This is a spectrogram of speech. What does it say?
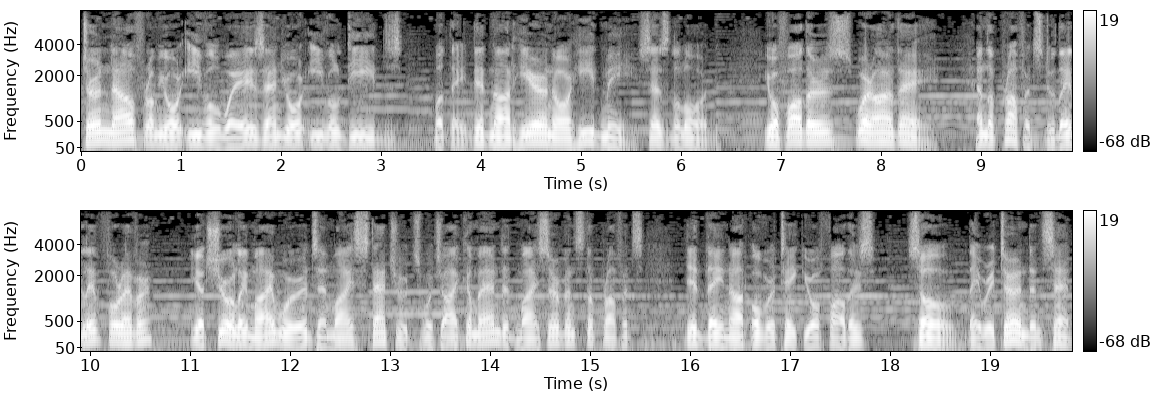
Turn now from your evil ways and your evil deeds. But they did not hear nor heed me, says the Lord. Your fathers, where are they? And the prophets, do they live forever? Yet surely my words and my statutes which I commanded my servants the prophets, did they not overtake your fathers? So they returned and said,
